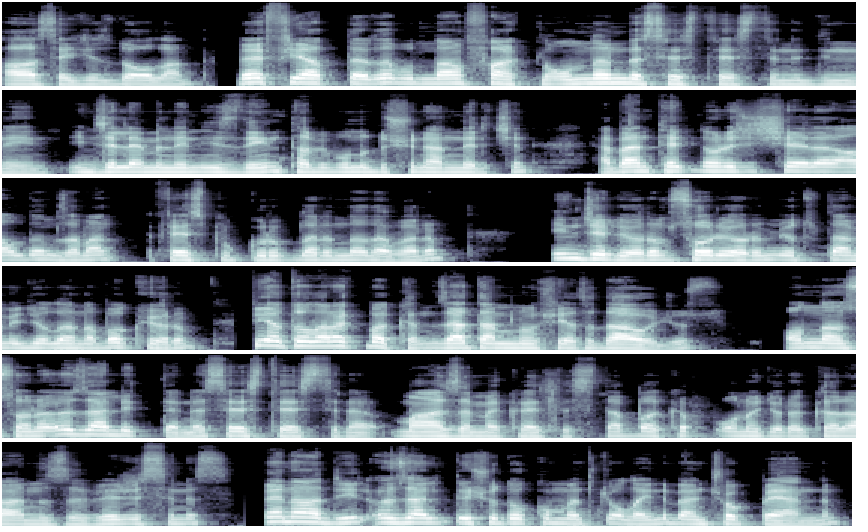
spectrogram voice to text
A8'de olan. Ve fiyatları da bundan farklı. Onların da ses testini dinleyin. İncelemelerini izleyin. Tabi bunu düşünenler için. Ya ben teknolojik şeyler aldığım zaman Facebook gruplarında da varım. İnceliyorum, soruyorum. YouTube'dan videolarına bakıyorum. Fiyat olarak bakın. Zaten bunun fiyatı daha ucuz. Ondan sonra özelliklerine, ses testine, malzeme kalitesine bakıp ona göre kararınızı verirsiniz. Fena değil. Özellikle şu dokunmatik olayını ben çok beğendim.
